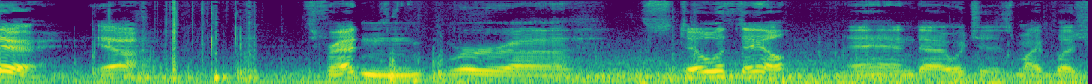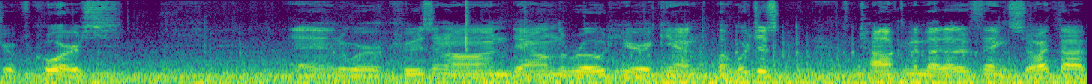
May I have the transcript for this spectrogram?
There, yeah. It's Phred, and we're uh, still with Dale, and uh, which is my pleasure, of course. And we're cruising on down the road here again, but we're just talking about other things. So I thought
